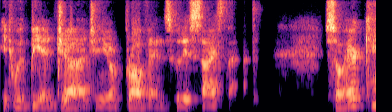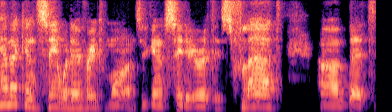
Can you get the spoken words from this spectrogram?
It would be a judge in your province who decides that. So air canada can say whatever it wants. It can say the earth is flat uh, that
